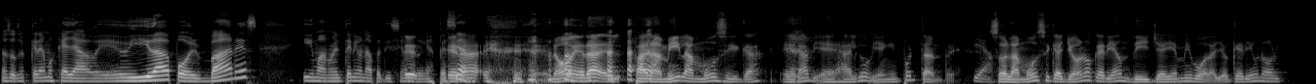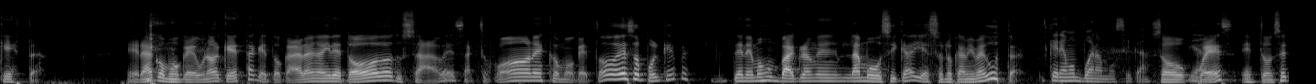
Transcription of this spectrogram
nosotros queremos que haya bebida por vanes y Manuel tenía una petición eh, bien especial. no, era para mí la música era es algo bien importante. Yeah. la música, yo no quería un DJ en mi boda, yo quería una orquesta. Era como que una orquesta que tocaran ahí de todo, tú sabes, saxofones, como que todo eso, porque pues tenemos un background en la música y eso es lo que a mí me gusta. Queremos buena música. So, pues, entonces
